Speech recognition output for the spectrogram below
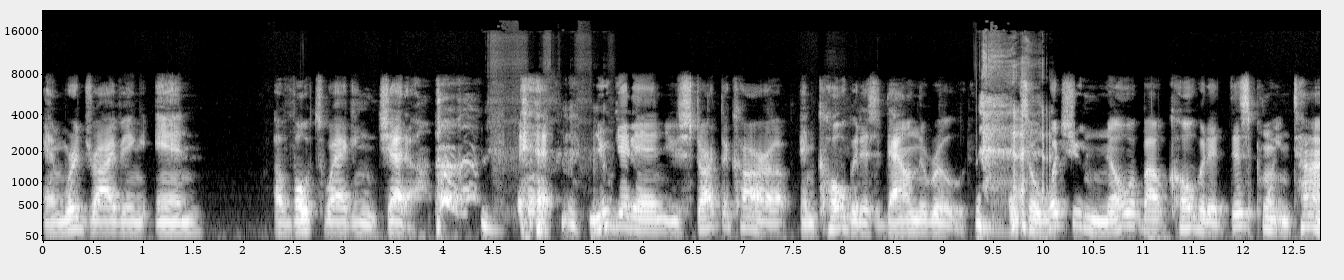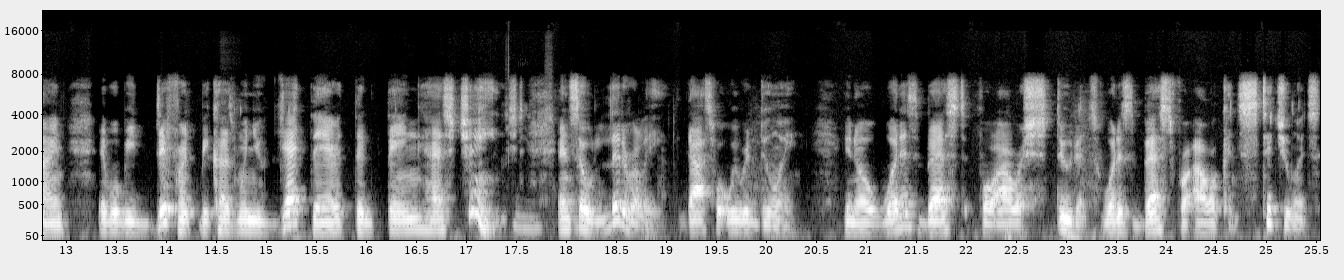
and we're driving in a Volkswagen Jetta. you get in, you start the car up, and COVID is down the road. And so, what you know about COVID at this point in time, it will be different because when you get there, the thing has changed. Mm-hmm. And so, literally, that's what we were doing you know, what is best for our students? What is best for our constituents?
